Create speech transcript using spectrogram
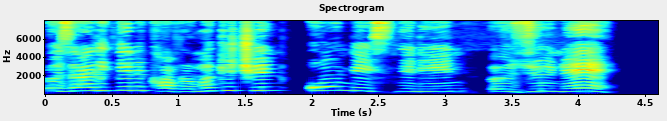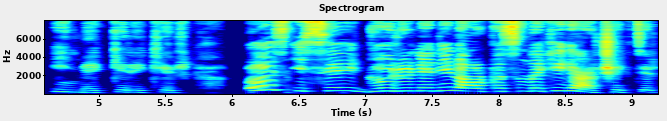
özelliklerini kavramak için o nesnenin özüne inmek gerekir. Öz ise görünenin arkasındaki gerçektir.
